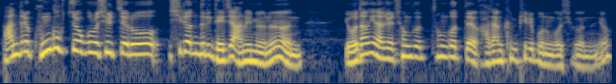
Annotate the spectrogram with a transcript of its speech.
반대로 궁극적으로 실제로 실현들이 되지 않으면은 여당이 나중에 선거, 선거 때 가장 큰 피를 보는 것이거든요.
